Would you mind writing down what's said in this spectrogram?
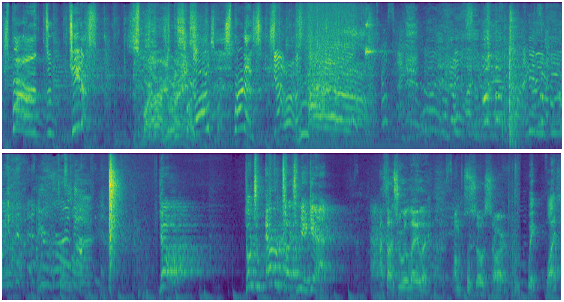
Spartans, Cheetahs. Spartans. Go, Spartans. Yeah. Yo! Don't you ever touch me again! I thought you were Lele. I'm so sorry. Wait, what?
